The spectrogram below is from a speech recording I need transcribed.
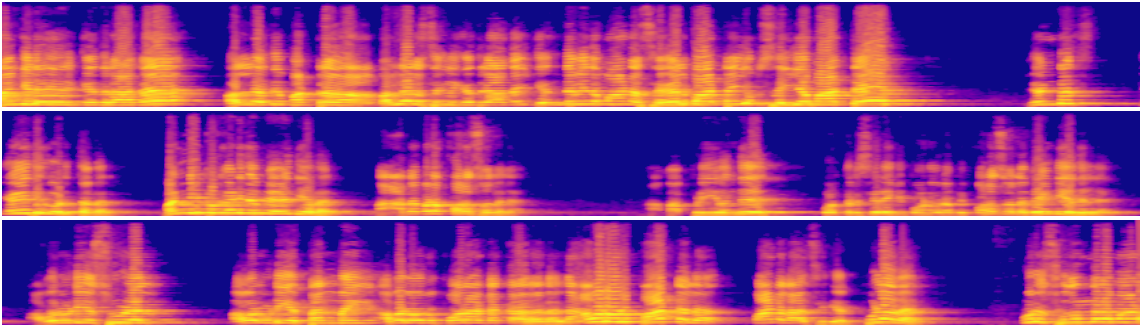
ஆங்கிலேயருக்கு எதிராக அல்லது மற்ற வல்லரசுகளுக்கு எதிராக எந்த விதமான செயல்பாட்டையும் செய்ய மாட்டேன் என்று எழுதி கொடுத்தவர். மன்னிப்பு கடிதம் எழுதியவர். நான் அதை கூட குறை சொல்லலை. நாம் அப்படி வந்து ஒருத்தர் சிறைக்கு போனவர் அப்படி குறை சொல்ல வேண்டியதில்லை. அவருடைய சூழல் அவருடைய தன்மை அவர் ஒரு போராட்டக்காரர் அல்ல அவர் ஒரு பாட்டல பாடலாசிரியர் புலவர். ஒரு சுதந்திரமான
